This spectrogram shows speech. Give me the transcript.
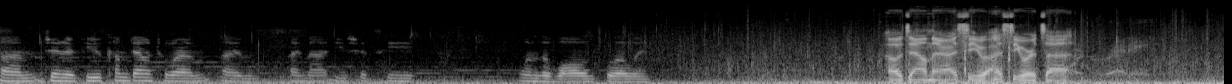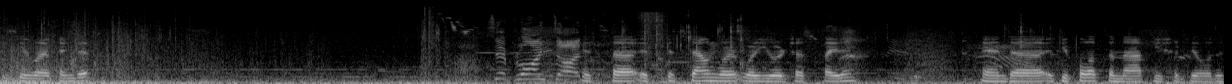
Um, Jin, if you come down to where I'm I'm I'm at, you should see one of the walls glowing. Oh, down there. I see. I see where it's at. You see where I pinged it? It's uh, it's it's down where where you were just fighting. And uh, if you pull up the map, you should be able to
